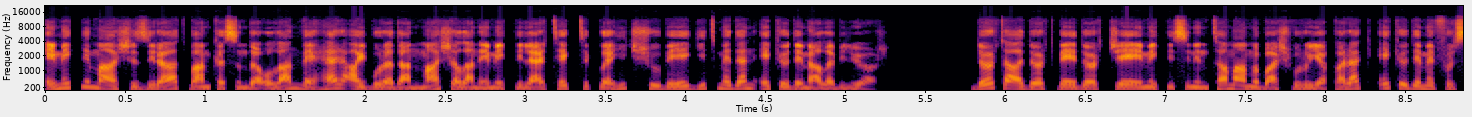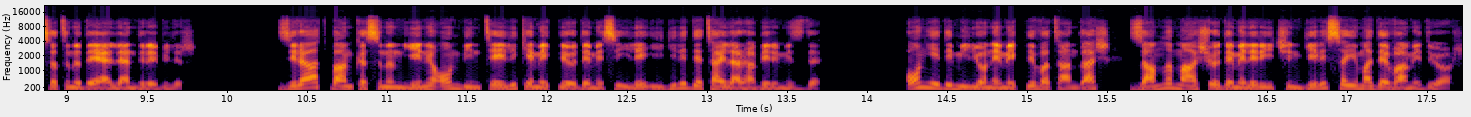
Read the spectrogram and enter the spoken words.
Emekli maaşı Ziraat Bankası'nda olan ve her ay buradan maaş alan emekliler tek tıkla hiç şubeye gitmeden ek ödeme alabiliyor. 4A4B4C emeklisinin tamamı başvuru yaparak ek ödeme fırsatını değerlendirebilir. Ziraat Bankası'nın yeni 10.000 TL'lik emekli ödemesi ile ilgili detaylar haberimizde. 17 milyon emekli vatandaş, zamlı maaş ödemeleri için geri sayıma devam ediyor.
